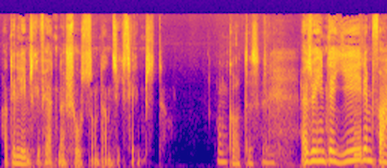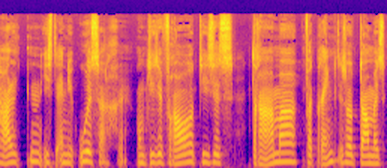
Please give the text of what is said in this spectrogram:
hat den Lebensgefährten erschossen und dann sich selbst. Um Gottes Willen. Also hinter jedem Verhalten ist eine Ursache. Und diese Frau hat dieses Drama verdrängt. Es hat damals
